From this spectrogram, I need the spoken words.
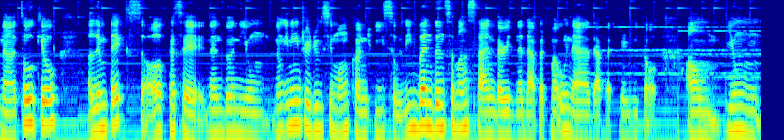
na Tokyo Olympics. So, kasi nandun yung, nung in-introduce yung mga countries, so liban dun sa mga standard na dapat mauna, dapat ganito. Um, yung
